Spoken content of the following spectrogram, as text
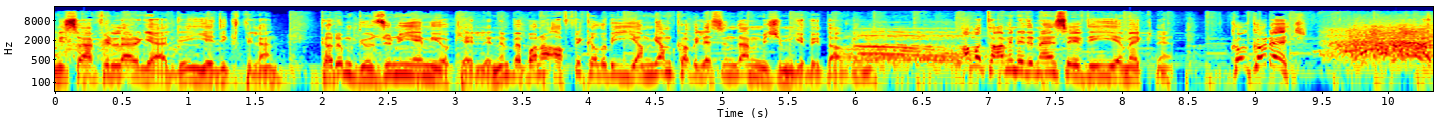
Misafirler geldi, yedik filan. Karım gözünü yemiyor kellenin ve bana Afrikalı bir yamyam kabilesindenmişim gibi davranıyor. Ama tahmin edin en sevdiği yemek ne? Kokoreç. Evet,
